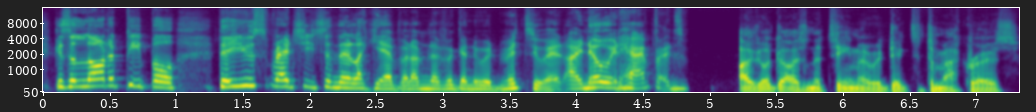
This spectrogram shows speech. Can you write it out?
Because a lot of people they use spreadsheets and they're like, yeah, but I'm never going to admit to it. I know it happens. I've got guys in the team who are addicted to macros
